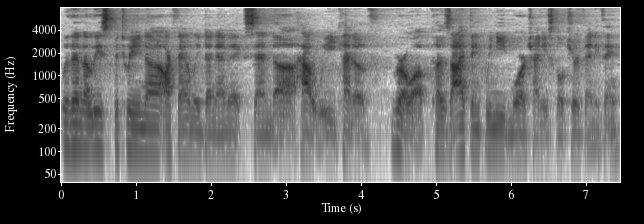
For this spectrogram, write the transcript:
within at least between uh, our family dynamics and uh, how we kind of grow up because I think we need more Chinese culture if anything.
